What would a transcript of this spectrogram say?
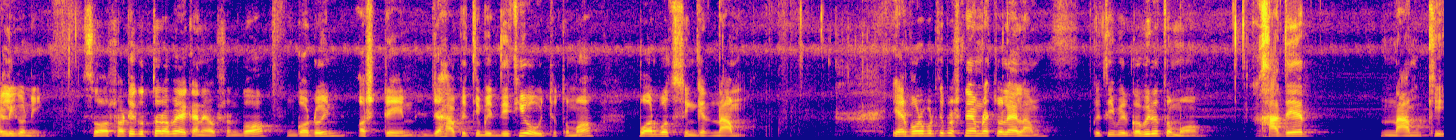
এলিগনি। সো সঠিক উত্তর হবে এখানে অপশন গ, গডউইন, অস্টিন, যাহা পৃথিবীর দ্বিতীয় উচ্চতম পর্বত শৃঙ্গের নাম। এর পরবর্তী প্রশ্নে আমরা চলে এলাম, পৃথিবীর গভীরতম খাদের নাম কি?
